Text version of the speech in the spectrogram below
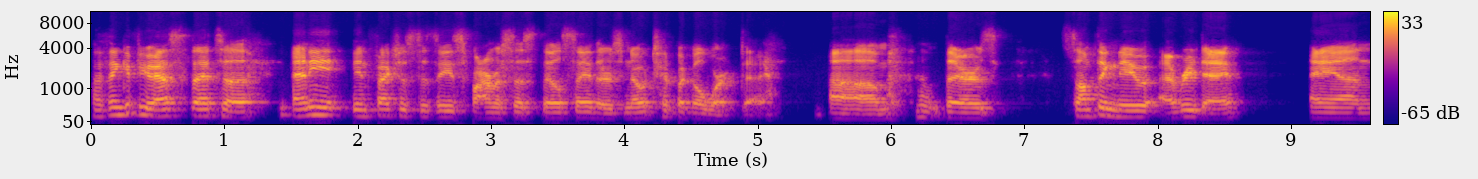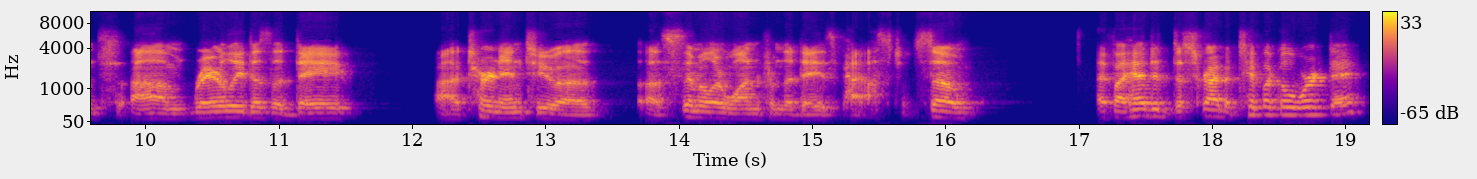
I think if you ask that to any infectious disease pharmacist, they'll say there's no typical workday. Um, there's something new every day, and um, rarely does the day uh, turn into a, a similar one from the days past. So if I had to describe a typical workday, it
